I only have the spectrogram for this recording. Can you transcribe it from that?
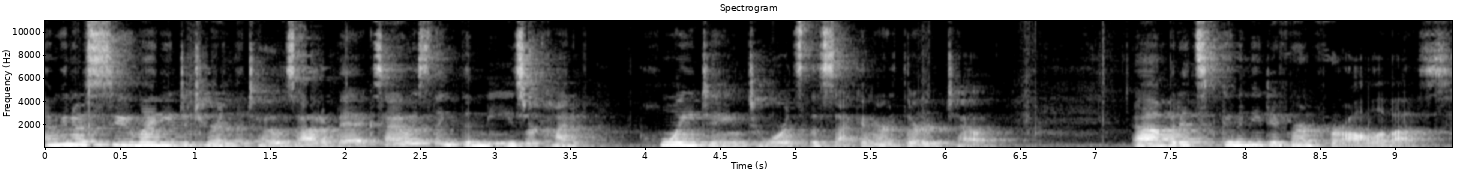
I'm going to assume I need to turn the toes out a bit because I always think the knees are kind of pointing towards the second or third toe. Um, but it's going to be different for all of us.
